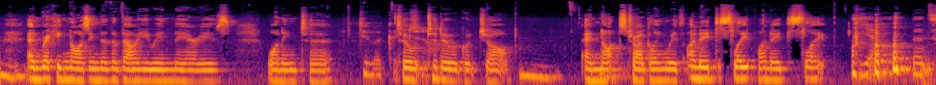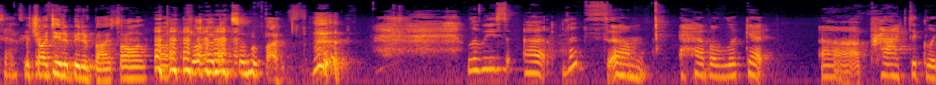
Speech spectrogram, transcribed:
mm. and recognizing that the value in there is wanting to do a good to, job. to do a good job. Mm. And not struggling with, I need to sleep, I need to sleep. Yeah, that sounds good. Which I did a bit of both. I, I, I did some of both. Louise, uh, let's um, have a look at uh, practically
